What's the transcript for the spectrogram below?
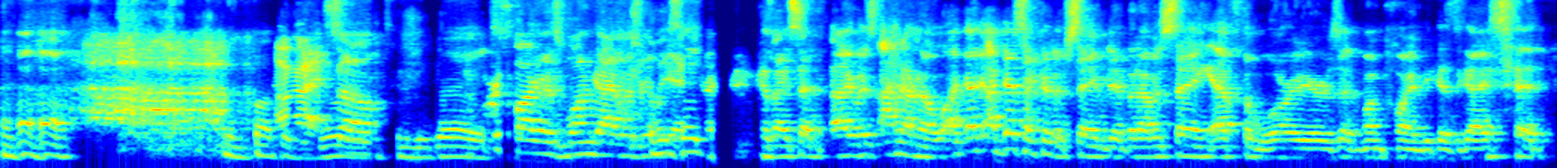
In fucking All right, Newark. so- it's going the first part is one guy was really Let because I said I was I don't know I, I guess I could have saved it, but I was saying "f the Warriors" at one point because the guy said.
